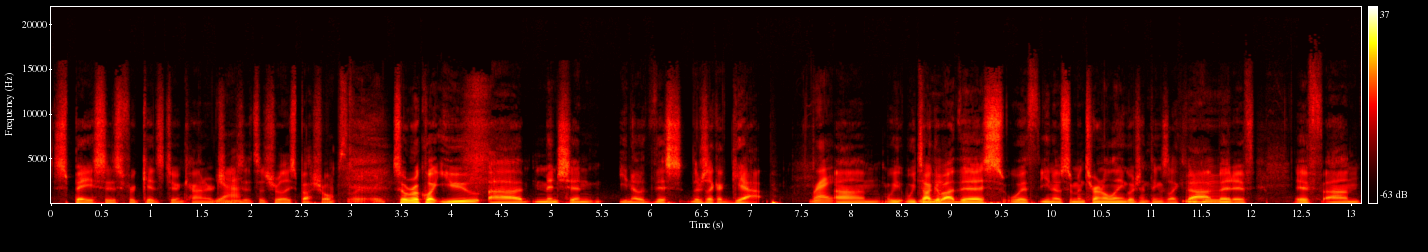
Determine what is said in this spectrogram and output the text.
spaces for kids to encounter yeah. Jesus. It's really special. Absolutely. So real quick, you uh, mentioned, you know, this, there's like a gap. Right. Um, we, we talk mm-hmm. about this with, you know, some internal language and things like that. Mm-hmm. But if, if um,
